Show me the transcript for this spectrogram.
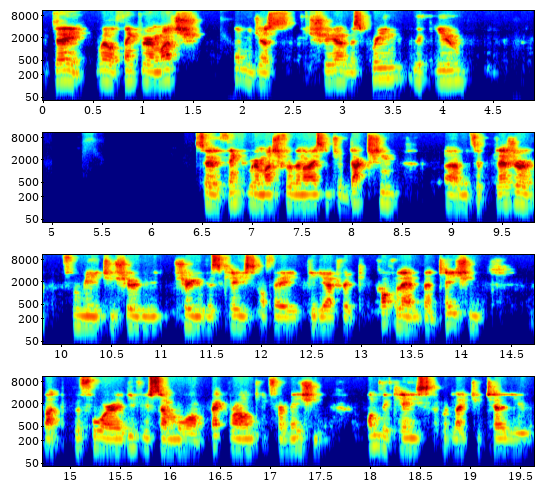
Good day. Well, thank you very much. Let me just share the screen with you. So thank you very much for the nice introduction. Um, it's a pleasure for me to show you, show you this case of a pediatric cochlear implantation. But before I give you some more background information on the case, I would like to tell you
